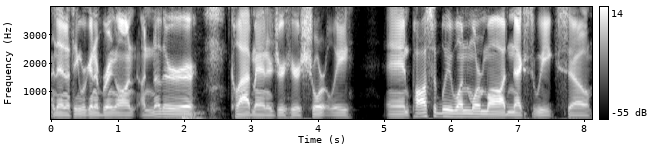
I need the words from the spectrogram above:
And then I think we're going to bring on another collab manager here shortly and possibly one more mod next week. So,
